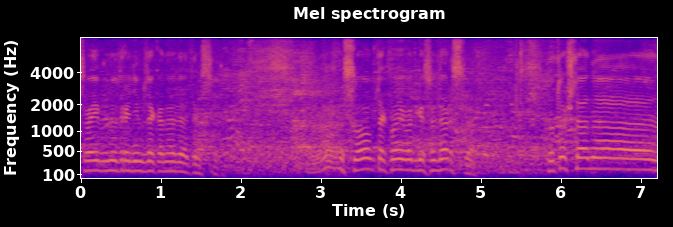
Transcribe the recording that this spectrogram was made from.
своим внутренним законодательством. Ну, словом, такое вот государство. Но то, что она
